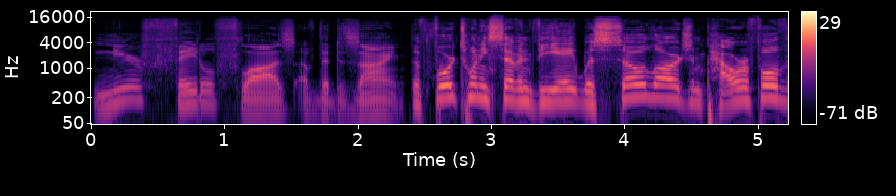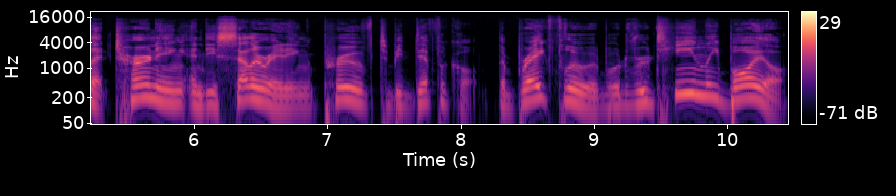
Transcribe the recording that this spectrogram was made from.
near fatal flaws of the design. The 427 V8 was so large and powerful that turning and decelerating proved to be difficult. The brake fluid would routinely boil,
